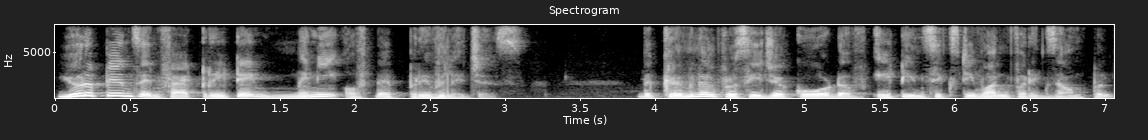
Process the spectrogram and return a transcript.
Europeans, in fact, retained many of their privileges. The Criminal Procedure Code of 1861, for example,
